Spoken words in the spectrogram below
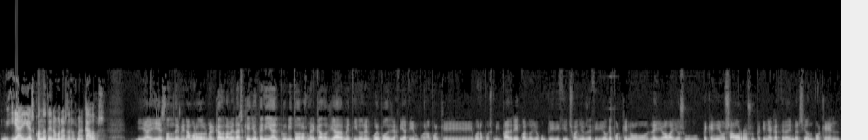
Y ahí es cuando te enamoras de los mercados. Y ahí es donde me enamoro de los mercados. La verdad es que yo tenía el prurito de los mercados ya metido en el cuerpo desde hacía tiempo, ¿no? Porque, bueno, pues mi padre cuando yo cumplí 18 años decidió que por qué no le llevaba yo sus pequeños ahorros, su pequeña cartera de inversión, porque él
